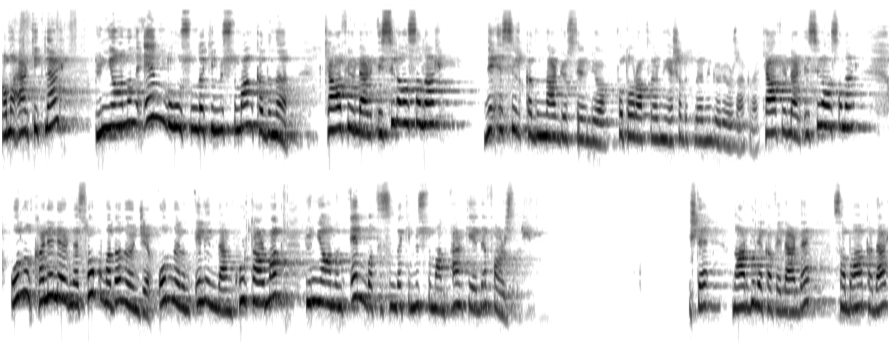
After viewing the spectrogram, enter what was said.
Ama erkekler dünyanın en doğusundaki Müslüman kadını kafirler esir alsalar ne esir kadınlar gösteriliyor. Fotoğraflarını, yaşadıklarını görüyoruz arkadaşlar. Kafirler esir alsalar onu kalelerine sokmadan önce onların elinden kurtarmak dünyanın en batısındaki Müslüman erkeğe de farzdır. İşte nargile kafelerde sabaha kadar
